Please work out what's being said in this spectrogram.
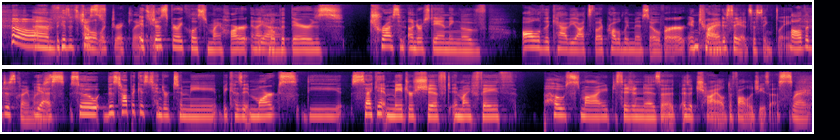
um, because it's just, I won't look directly It's you. just very close to my heart, and I hope that there's trust and understanding of all of the caveats that I probably miss over in trying Right. to say it succinctly. All the disclaimers. Yes. So this topic is tender to me because it marks the second major shift in my faith post my decision as a as a child to follow Jesus. Right.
